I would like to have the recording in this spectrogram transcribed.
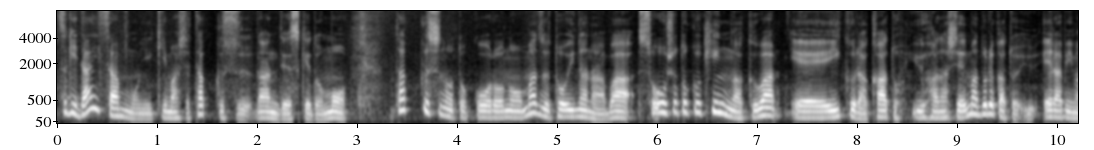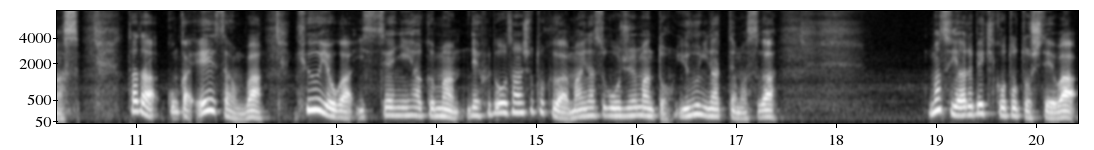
次第3問に行きましてタックスなんですけどもタックスのところのまず問い7は総所得金額は、えー、いくらかという話で、まあ、どれかという選びますただ今回 A さんは給与が1200万で不動産所得がマイナス50万というふうになってますがまずやるべきこととしては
